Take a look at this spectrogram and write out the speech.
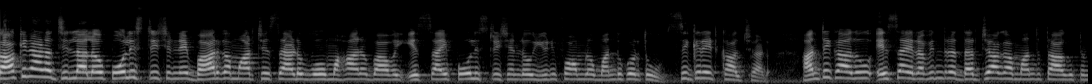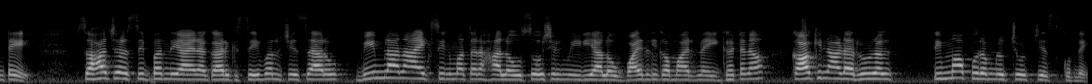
కాకినాడ జిల్లాలో పోలీస్ నే బార్గా మార్చేశాడు ఓ మహానుభావ ఎస్ఐ పోలీస్ స్టేషన్లో లో మందు కొడుతూ సిగరెట్ కాల్చాడు అంతేకాదు ఎస్ఐ రవీంద్ర దర్జాగా మందు తాగుతుంటే సహచర సిబ్బంది ఆయన గారికి సేవలు చేశారు భీమ్లా నాయక్ సినిమా తరహాలో సోషల్ మీడియాలో వైరల్గా మారిన ఈ ఘటన కాకినాడ రూరల్ తిమ్మాపురంలో చోటు చేసుకుంది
